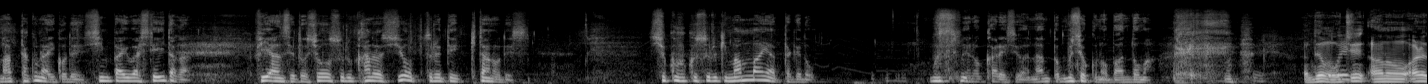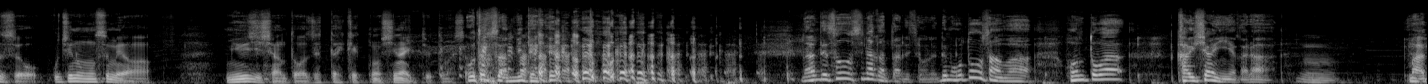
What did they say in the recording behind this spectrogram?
全くない子で心配はしていたがフィアンセと称する彼氏を連れてきたのです。祝福する気満々やったけど娘の彼氏はなんと無職のバンドマン。でもうちあのあれですよ。うちの娘はミュージシャンとは絶対結婚しないって言ってました、ね、お父さん見て。ね なんでそうしなかったんでしょうね。でもお父さんは本当は会社員やから、うん、まあ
